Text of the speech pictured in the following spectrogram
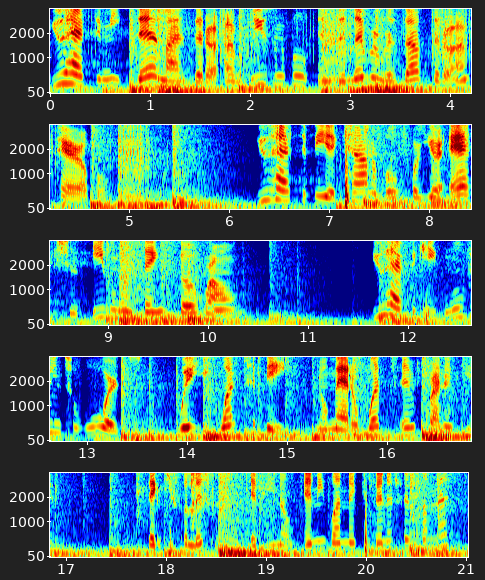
You have to meet deadlines that are unreasonable and deliver results that are unparable. You have to be accountable for your actions even when things go wrong. You have to keep moving towards where you want to be, no matter what's in front of you. Thank you for listening. If you know anyone that could benefit from this,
